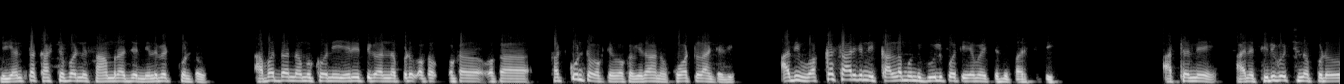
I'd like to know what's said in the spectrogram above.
నువ్వు ఎంత కష్టపడి సామ్రాజ్యం నిలబెట్టుకుంటావు? అబద్ధం నమ్ముకొని ఏ రీతిగా అన్నప్పుడు ఒక ఒక ఒక కట్టుకుంటావు ఒకటి ఒక విధానం కోట లాంటిది. అది ఒక్కసారిగా నీ కళ్ళ ముందు కూలిపోతే ఏమవుతుంది పరిస్థితి? అట్లనే ఆయన తిరిగి వచ్చినప్పుడు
